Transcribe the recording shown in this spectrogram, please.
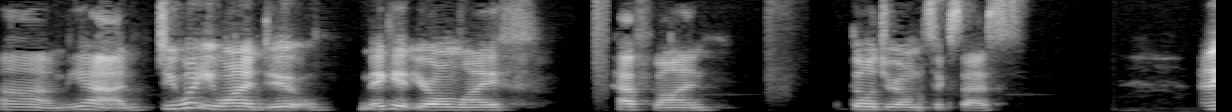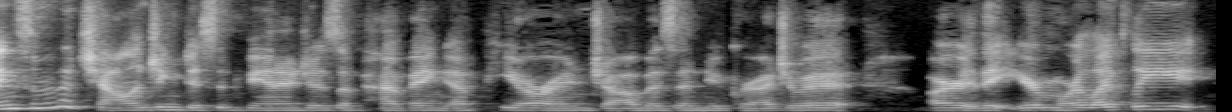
um, yeah, do what you want to do. Make it your own life. Have fun. Build your own success. I think some of the challenging disadvantages of having a PRN job as a new graduate are that you're more likely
